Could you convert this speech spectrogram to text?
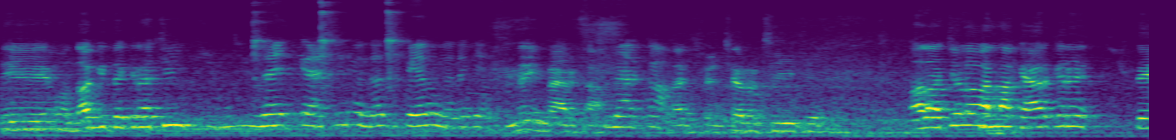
ਤੇ ਹੁੰਦਾ ਕਿਤੇ ਕਰਾਚੀ? ਨਹੀਂ ਕੈਸੀ ਨਹੀਂ ਹੁੰਦਾ ਸਪੇਨ ਹੁੰਦਾ ਨੇ ਕਿ। ਨਹੀਂ ਅਮਰੀਕਾ। ਅਮਰੀਕਾ। ਅੱਛਾ ਚਲੋ ਠੀਕ ਹੈ। ਆਲਾ ਚਲੋ ਅੱਲਾ ਖੈਰ ਕਰੇ। ਤੇ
